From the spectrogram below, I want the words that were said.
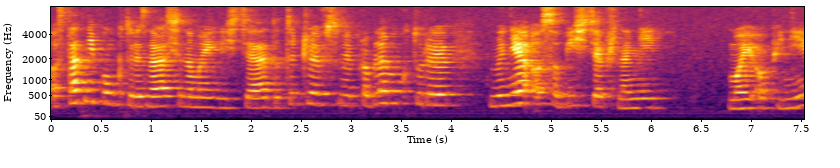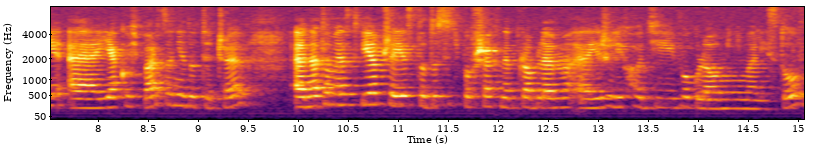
Ostatni punkt, który znalazł się na mojej liście, dotyczy w sumie problemu, który mnie osobiście, przynajmniej mojej opinii, e, jakoś bardzo nie dotyczy. E, Natomiast wiem, że jest to dosyć powszechny problem, e, jeżeli chodzi w ogóle o minimalistów.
